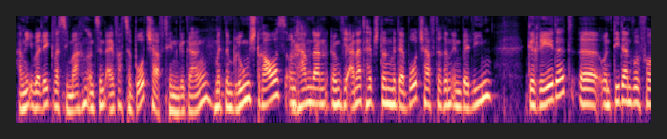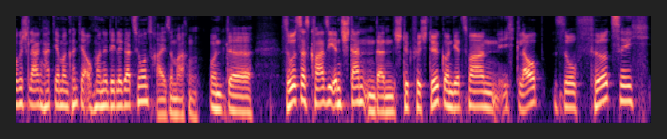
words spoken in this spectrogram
haben die überlegt, was sie machen und sind einfach zur Botschaft hingegangen mit einem Blumenstrauß und haben dann irgendwie anderthalb Stunden mit der Botschafterin in Berlin geredet äh, und die dann wohl vorgeschlagen hat, ja, man könnte ja auch mal eine Delegationsreise machen. Und äh, so ist das quasi entstanden, dann Stück für Stück. Und jetzt waren, ich glaube, so 40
